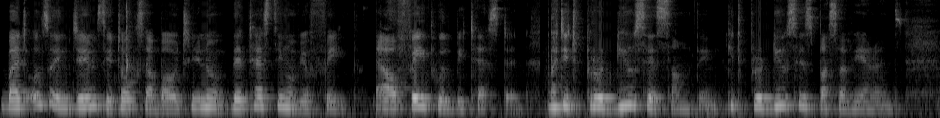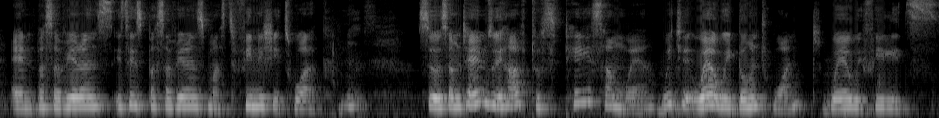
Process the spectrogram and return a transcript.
But also in James, he talks about, you know, the testing of your faith. Our faith will be tested, but it produces something. It produces perseverance. And perseverance, it says perseverance must finish its work. yes So sometimes we have to stay somewhere which where we don't want, where we feel it's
